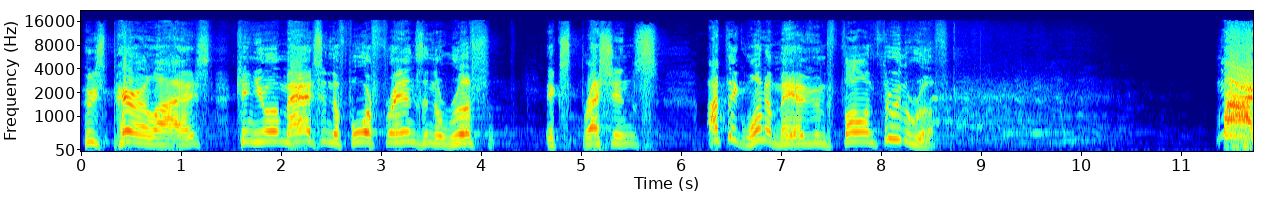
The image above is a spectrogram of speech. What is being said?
who's paralyzed, can you imagine the four friends in the roof expressions? I think one of them may have even fallen through the roof. My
